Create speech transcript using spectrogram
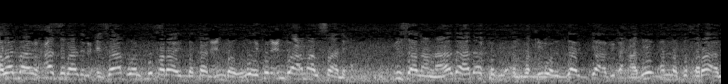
اول ما يحاسب هذا الحساب والفقراء إذا كان عنده هو يكون عنده أعمال صالحة. يسأل عن هذا. هذا الفقير. ولذلك جاء في الاحاديث أن فقراء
